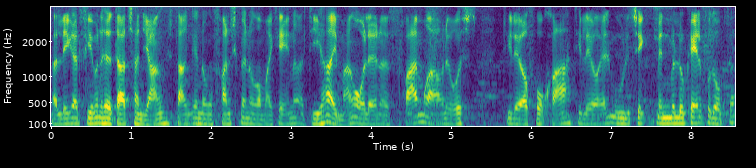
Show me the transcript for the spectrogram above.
der ligger et firma, der hedder D'Artagnan, der er nogle franskmænd og nogle amerikanere, og de har i mange år lavet noget fremragende ost. De laver foie de laver alle mulige ting, men med lokale produkter.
